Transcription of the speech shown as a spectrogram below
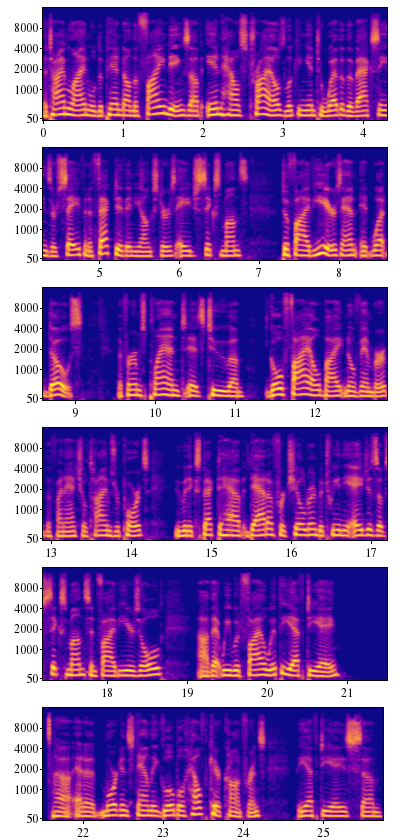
The timeline will depend on the findings of in-house trials looking into whether the vaccines are safe and effective in youngsters aged six months to five years and at what dose. The firm's plan is to um, go file by November. The Financial Times reports we would expect to have data for children between the ages of six months and five years old uh, that we would file with the FDA uh, at a Morgan Stanley Global Healthcare Conference. The FDA's um,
